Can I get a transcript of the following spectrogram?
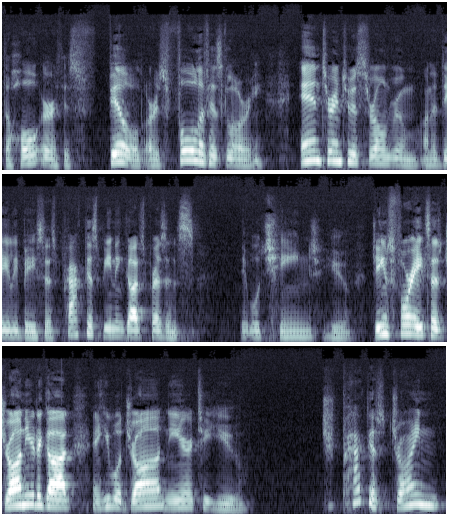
the whole earth is filled or is full of his glory Enter into his throne room on a daily basis. Practice being in God's presence. It will change you. James 4 8 says, Draw near to God, and he will draw near to you. Practice drawing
